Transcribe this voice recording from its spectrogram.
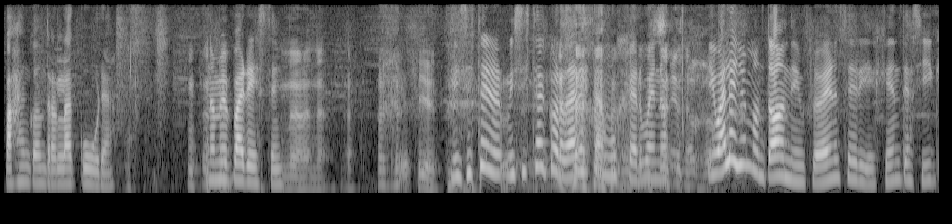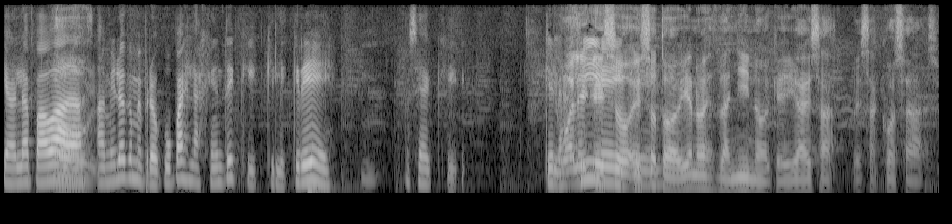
vas a encontrar la cura. No me parece. No, no, no. Bien. Me hiciste, me hiciste acordar a esta mujer. Bueno, igual hay un montón de influencers y de gente así que habla pavadas. Obvio. A mí lo que me preocupa es la gente que, que le cree. O sea, que, que Igual la sigue. eso, que- eso todavía no es dañino que diga esas, esas cosas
